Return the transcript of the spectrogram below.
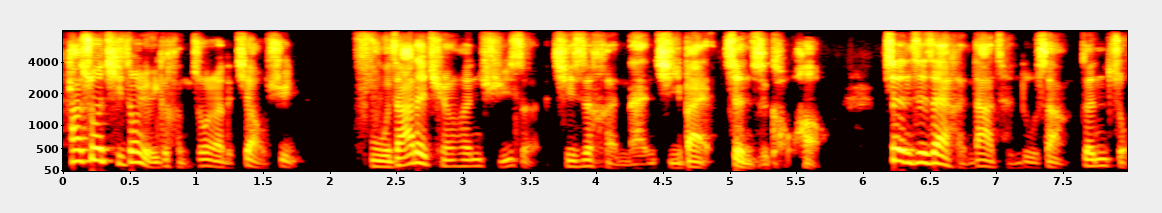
他说，其中有一个很重要的教训：复杂的权衡取舍，其实很难击败政治口号。政治在很大程度上跟种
